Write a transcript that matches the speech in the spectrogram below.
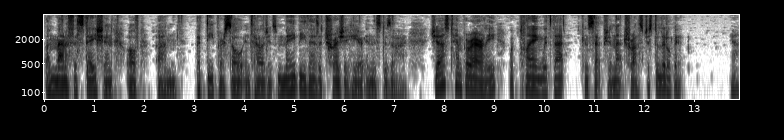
a manifestation of um, a deeper soul intelligence. Maybe there's a treasure here in this desire. Just temporarily, we're playing with that conception, that trust, just a little bit. Yeah?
